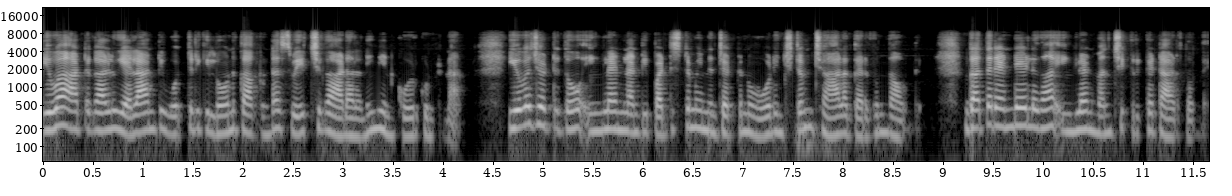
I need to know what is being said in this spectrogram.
యువ ఆటగాళ్ళు ఎలాంటి ఒత్తిడికి లోను కాకుండా స్వేచ్ఛగా ఆడాలని నేను కోరుకుంటున్నాను. యువ జట్టుతో ఇంగ్లాండ్ లాంటి పటిష్టమైన జట్టును ఓడించడం చాలా గర్వంగా ఉంది. గత రెండేళ్ళుగా ఇంగ్లాండ్ మంచి క్రికెట్ ఆడుతుంది.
